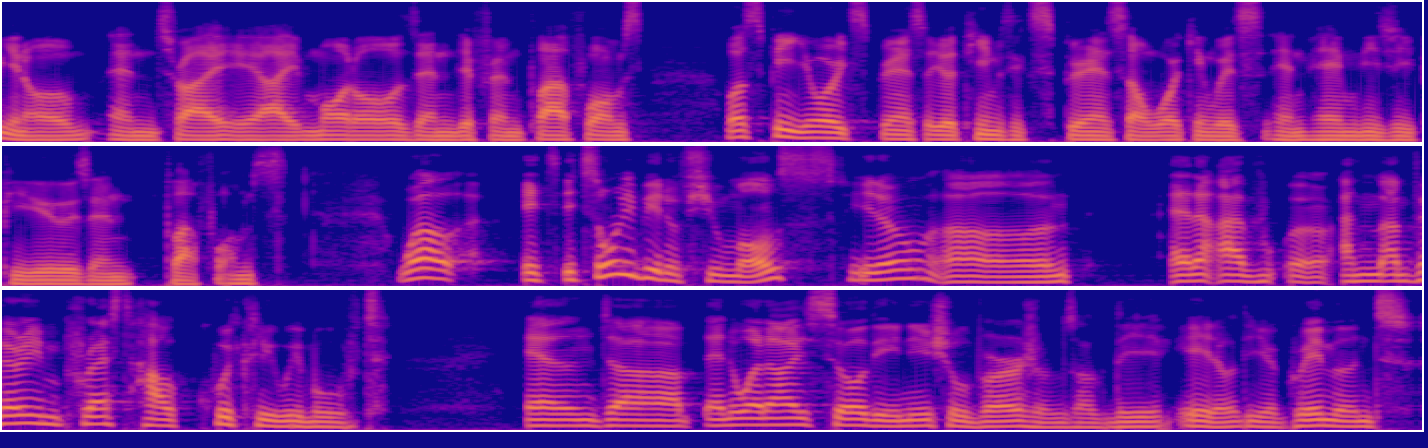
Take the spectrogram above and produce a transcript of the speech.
you know, and try AI models and different platforms. What's been your experience or your team's experience on working with in AMD GPUs and platforms? Well, it's it's only been a few months, you know, uh, and I've uh, I'm I'm very impressed how quickly we moved, and uh, and when I saw the initial versions of the you know the agreement,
